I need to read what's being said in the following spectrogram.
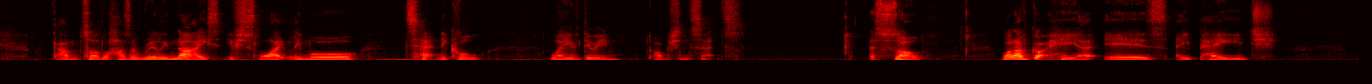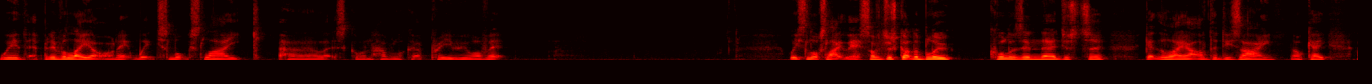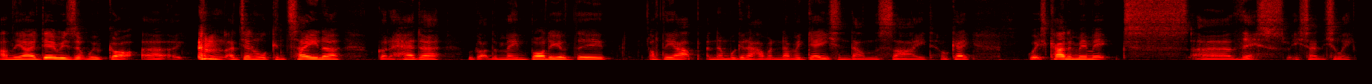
and Toddle has a really nice, if slightly more technical way of doing option sets. So, what I've got here is a page with a bit of a layout on it, which looks like, uh, let's go and have a look at a preview of it, which looks like this. I've just got the blue colours in there just to get the layout of the design okay? And the idea is that we've got uh, a general container we've got a header we've got the main body of the of the app and then we're going to have a navigation down the side okay? Which kind of mimics uh, this essentially.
